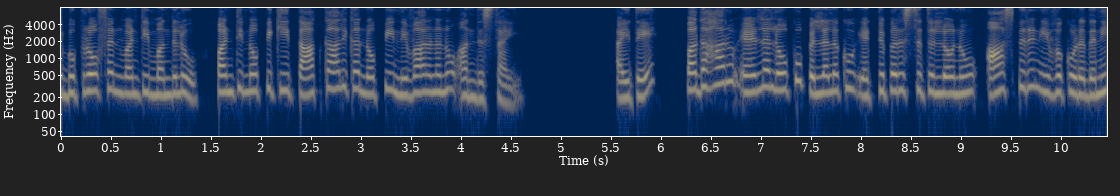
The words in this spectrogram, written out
ఇబుప్రోఫెన్ వంటి మందులు పంటి నొప్పికి తాత్కాలిక నొప్పి నివారణను అందిస్తాయి. అయితే పదహారు ఏళ్ళలోపు పిల్లలకు ఎట్టి పరిస్థితుల్లోనూ ఆస్పిరిన్ ఇవ్వకూడదని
